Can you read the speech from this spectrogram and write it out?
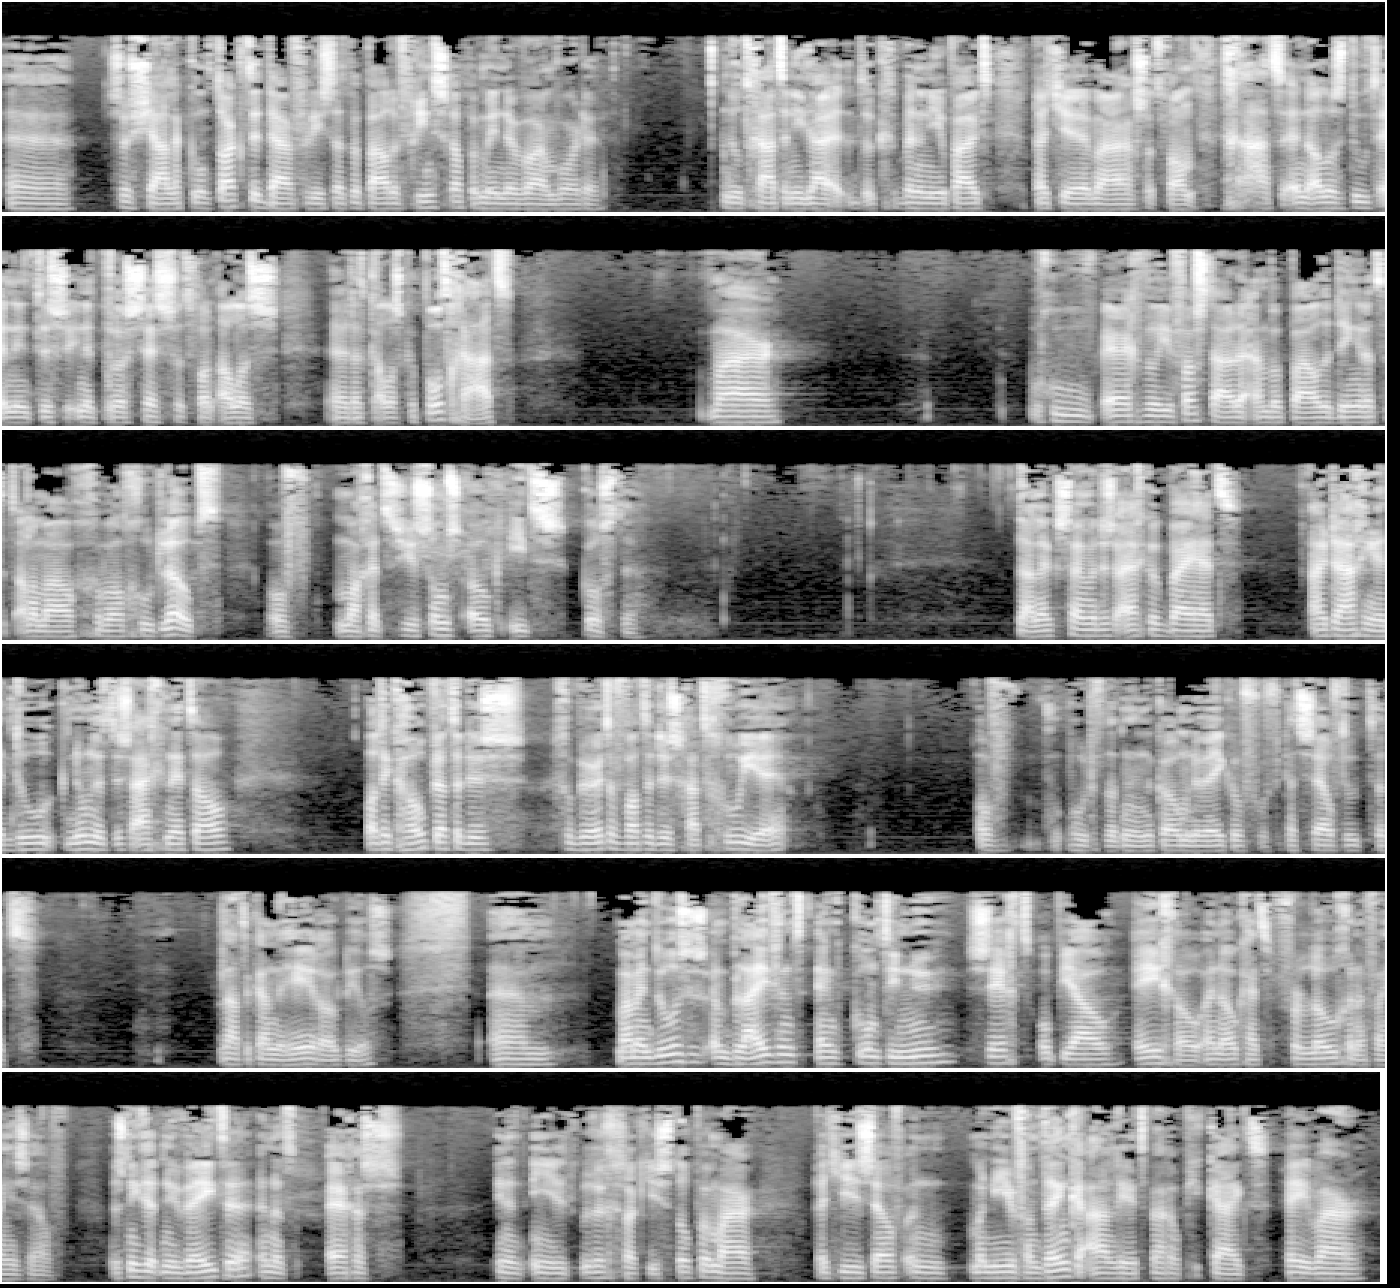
uh, sociale contacten daar verliest... dat bepaalde vriendschappen minder warm worden? het gaat er niet uit, ik ben er niet op uit dat je maar een soort van gaat en alles doet... en intussen in het proces soort van alles, uh, dat alles kapot gaat. Maar hoe erg wil je vasthouden aan bepaalde dingen... dat het allemaal gewoon goed loopt? Of mag het je soms ook iets kosten? Nou, dan zijn we dus eigenlijk ook bij het uitdaging, het doel. Ik noemde het dus eigenlijk net al. Wat ik hoop dat er dus gebeurt, of wat er dus gaat groeien... of hoe dat in de komende weken, of of je dat zelf doet... dat laat ik aan de Heer ook deels. Um, maar mijn doel is dus een blijvend en continu zicht op jouw ego... en ook het verlogenen van jezelf. Dus niet het nu weten en het ergens in, in je rugzakje stoppen... maar dat je jezelf een manier van denken aanleert waarop je kijkt... hé, hey, waar,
